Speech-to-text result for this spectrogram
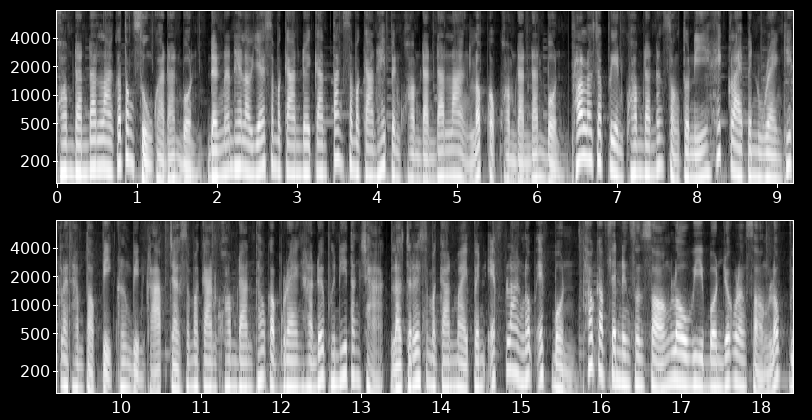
ความดันด้านล่างก็ต้องสูงกว่าด้านบน ดังนั้นให้เราแยกสมการโดยการตั้งสมการให้เป็นความดันด้านล่าง ลบกับความดันด้านบน เพราะเราจะเปลี่ยนความดันทั้งสองตัวนี้ให้กลายเป็นแรงที่กระทำต่อปีกเครื่องบินครับ จากสมการความดันเท่ากับแรงหารด้วยพื้นที่ตั้งฉาก เราจะได้สมการใหม่เป็น f ล่างลบ f บน เท่ากับเซน1ส่วน2โล v บนยกกำลัง2ลบ v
